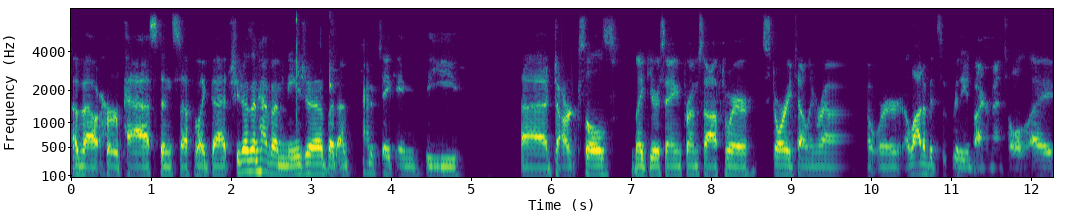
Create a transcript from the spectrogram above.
about her past and stuff like that. She doesn't have amnesia, but I'm kind of taking the uh, Dark Souls, like you're saying, from software storytelling route, where a lot of it's really environmental. I,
